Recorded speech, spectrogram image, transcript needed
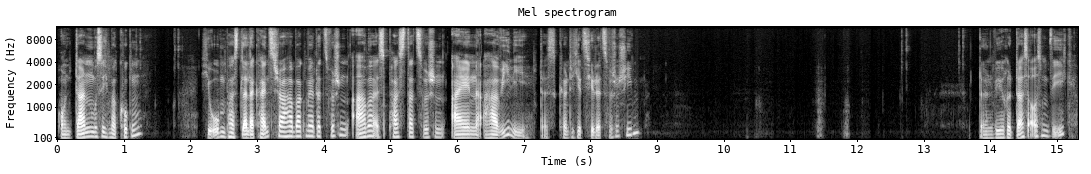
Und dann muss ich mal gucken. Hier oben passt leider kein Shahabak mehr dazwischen, aber es passt dazwischen ein Havili. Das könnte ich jetzt hier dazwischen schieben. Dann wäre das aus dem Weg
